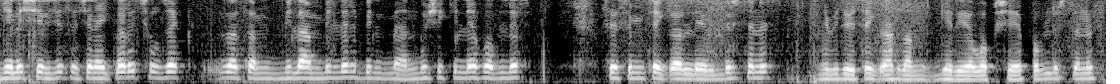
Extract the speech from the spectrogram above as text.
geliştirici seçenekler açılacak. Zaten bilen bilir, bilmeyen bu şekilde yapabilir. Sesimi tekrarlayabilirsiniz. Videoyu tekrardan geriye alıp şey yapabilirsiniz.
